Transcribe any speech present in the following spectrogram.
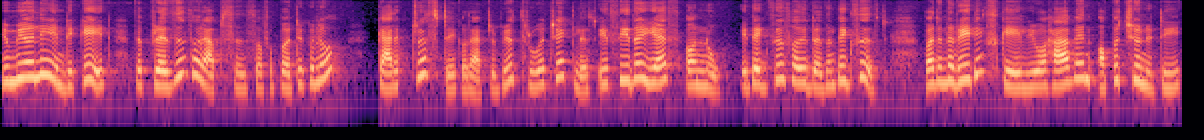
You merely indicate the presence or absence of a particular characteristic or attribute through a checklist. It's either yes or no, it exists or it does not exist. But in a rating scale, you have an opportunity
